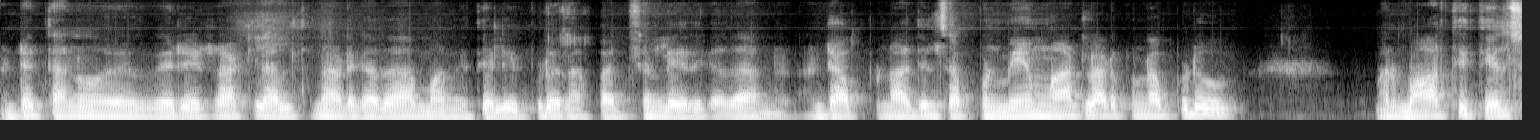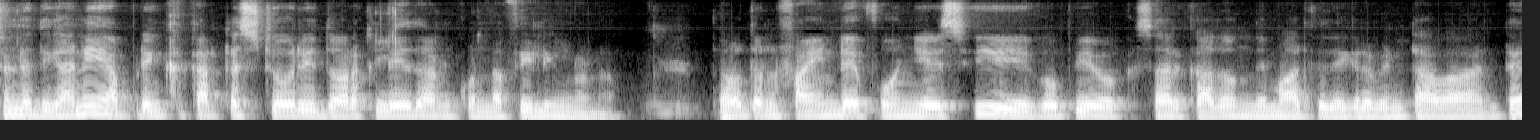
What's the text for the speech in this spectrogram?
అంటే తను వేరే ట్రాక్లో వెళ్తున్నాడు కదా మనకు తెలియదు ఇప్పుడు నాకు పరిచయం లేదు కదా అన్నాడు. అంటే అప్పుడు నాకు తెలిసి అప్పుడు మేము మాట్లాడుకున్నప్పుడు మరి మారుతి తెలిసిండేది కానీ అప్పుడు ఇంకా కరెక్ట్ స్టోరీ దొరకలేదు అనుకున్న ఫీలింగ్లో ఉన్నాం తర్వాత ఫైన్ డే ఫోన్ చేసి గోపి ఒకసారి కథ ఉంది మారుతి దగ్గర వింటావా? అంటే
